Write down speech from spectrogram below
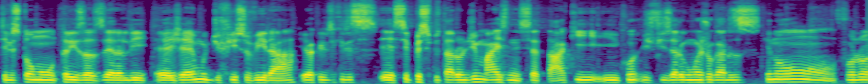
se eles tomam 3 a 0 ali, é, já é muito difícil virar. Eu acredito que eles é, se precipitaram demais nesse ataque e, e, fizeram algumas jogadas que não foram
